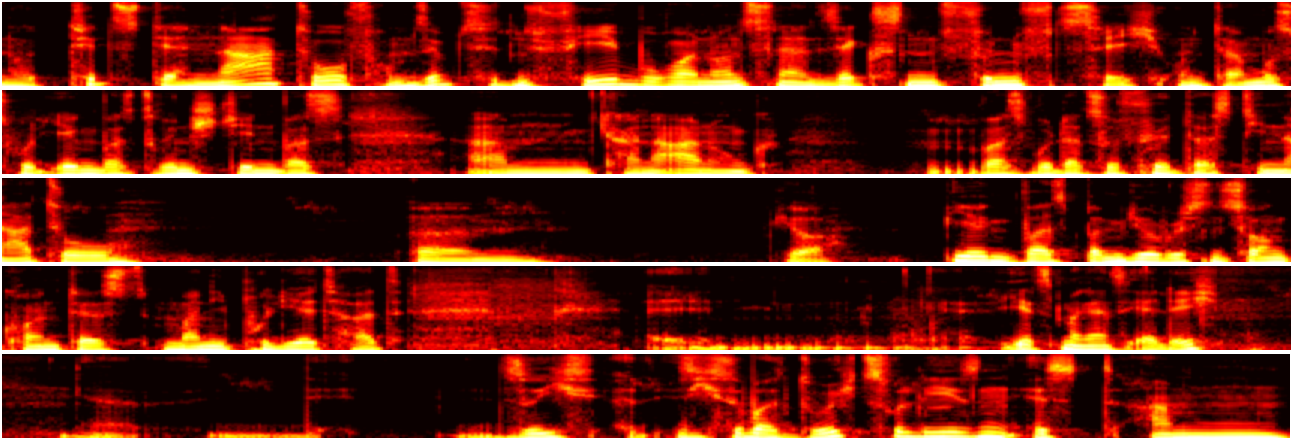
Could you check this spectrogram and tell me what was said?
Notiz der NATO vom 17. Februar 1956. Und da muss wohl irgendwas drinstehen, was, ähm, keine Ahnung, was wohl dazu führt, dass die NATO ähm, ja, irgendwas beim Eurovision Song Contest manipuliert hat. Äh, jetzt mal ganz ehrlich, sich, sich sowas durchzulesen ist ähm,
